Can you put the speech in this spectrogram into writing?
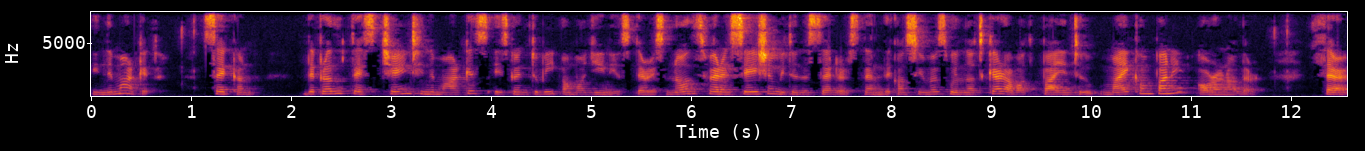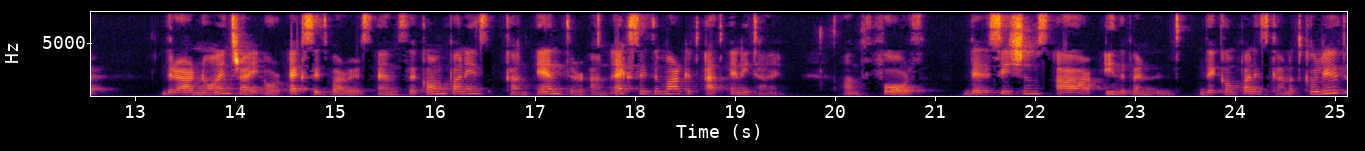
in the market. Second, the product exchange in the markets is going to be homogeneous. There is no differentiation between the sellers, then the consumers will not care about buying to my company or another. Third, there are no entry or exit barriers, and the companies can enter and exit the market at any time. And fourth, the decisions are independent. The companies cannot collude,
